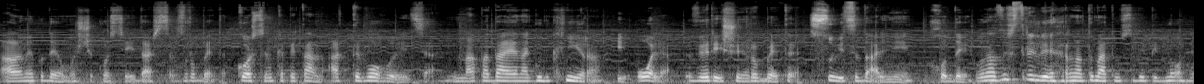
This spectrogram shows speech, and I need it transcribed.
але ми подивимося, чи Костя їй дасть це зробити. Костін капітан активовується, нападає на Гункніра, і Оля вирішує робити суїцидальні ходи. Вона вистрілює гранатометом собі під ноги,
